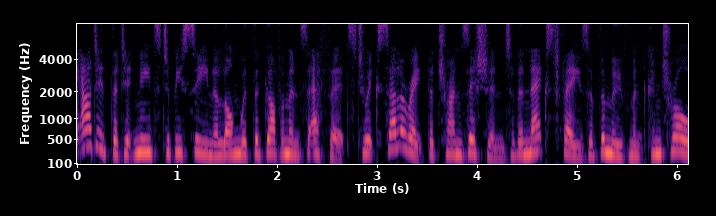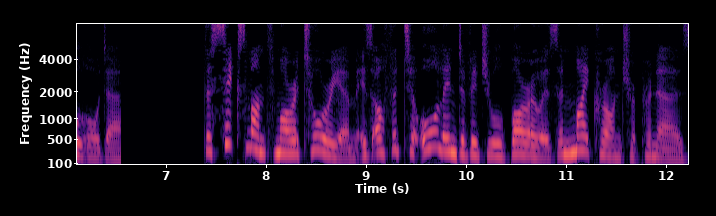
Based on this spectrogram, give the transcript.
He added that it needs to be seen along with the government's efforts to accelerate the transition to the next phase of the movement control order. The six-month moratorium is offered to all individual borrowers and micro-entrepreneurs,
